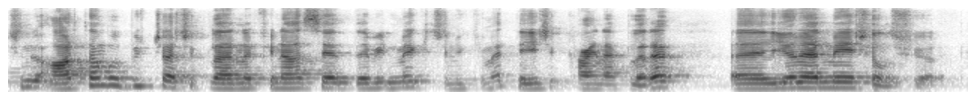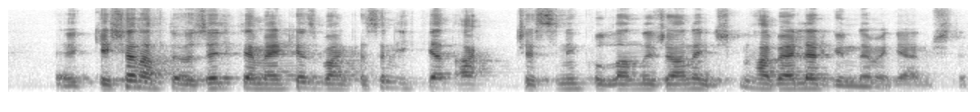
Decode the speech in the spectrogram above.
Şimdi artan bu bütçe açıklarını finanse edebilmek için hükümet değişik kaynaklara e, yönelmeye çalışıyor. E, geçen hafta özellikle Merkez Bankası'nın ihtiyat akçesinin kullanılacağına ilişkin haberler gündeme gelmişti.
